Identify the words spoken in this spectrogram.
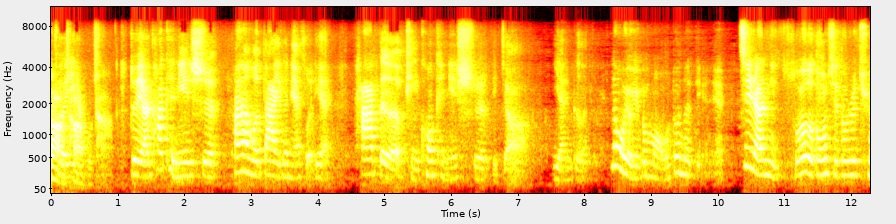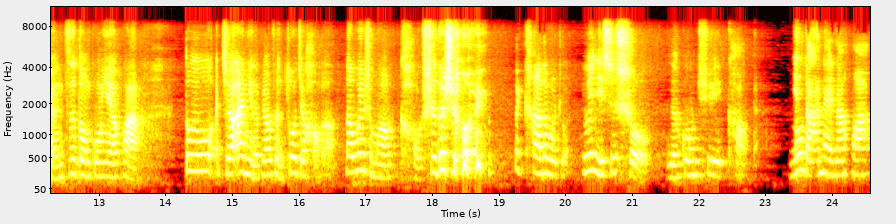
大可以啊差不差。对呀、他肯定是他那么大一个连锁店，他的品控肯定是比较严格的。那我有一个矛盾的点耶，既然你所有的东西都是全自动工业化，都只要按你的标准做就好了，那为什么考试的时候 会卡那么准？因为你是手人工去考的，你哦打奶拉花，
